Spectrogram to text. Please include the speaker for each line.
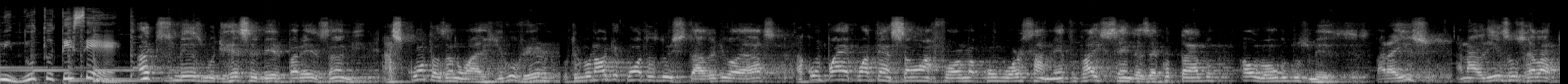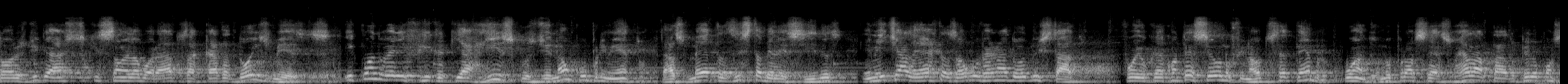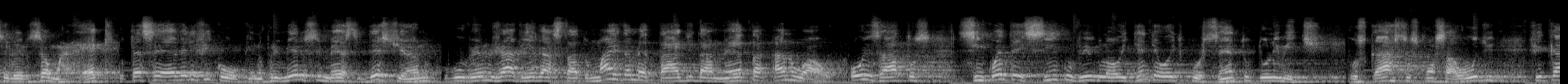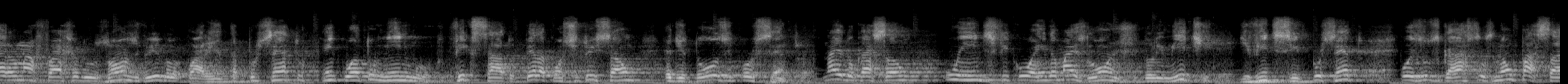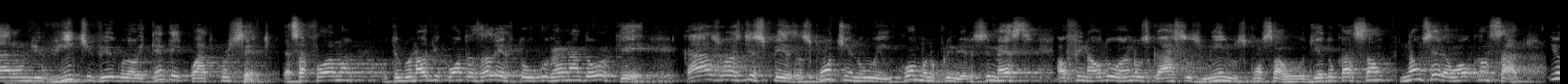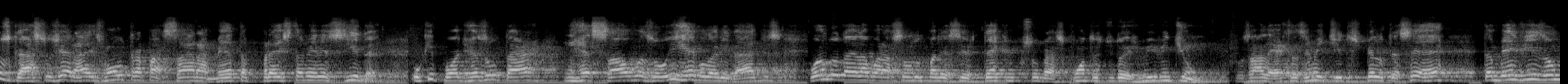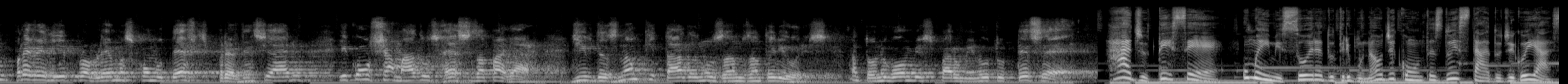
Speaker 1: Minuto TCE.
Speaker 2: Antes mesmo de receber para exame as contas anuais de governo, o Tribunal de Contas do Estado de Goiás acompanha com atenção a forma como o orçamento vai sendo executado ao longo dos meses. Para isso, analisa os relatórios de gastos que são elaborados a cada dois meses. E quando verifica que há riscos de não cumprimento das metas estabelecidas, emite alertas ao governador do Estado foi o que aconteceu no final de setembro, quando, no processo relatado pelo conselheiro Selmar Heck, o TCE verificou que no primeiro semestre deste ano o governo já havia gastado mais da metade da meta anual, ou exatos 55,88% do limite. Os gastos com saúde ficaram na faixa dos 11,40%, enquanto o mínimo fixado pela Constituição é de 12%. Na educação, o índice ficou ainda mais longe do limite de 25%, pois os gastos não passaram de 20,84%. Dessa forma, o Tribunal de Contas alertou o governador que, caso as despesas continuem como no primeiro semestre, ao final do ano os gastos mínimos com saúde e educação não serão alcançados e os gastos gerais vão ultrapassar a meta pré-estabelecida, o que pode resultar em ressalvas ou irregularidades quando da elaboração do parecer técnico sobre as contas de 2021. Os alertas emitidos pelo TCE também visam prevenir problemas como déficit previdenciário e com os chamados restos a pagar, dívidas não quitadas nos anos anteriores. Antônio Gomes para o Minuto TCE.
Speaker 1: Rádio TCE, uma emissora do Tribunal de Contas do Estado de Goiás.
